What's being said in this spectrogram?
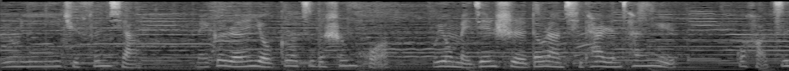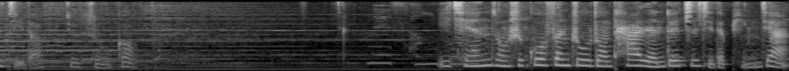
不用一一去分享。每个人有各自的生活，不用每件事都让其他人参与，过好自己的就足够。以前总是过分注重他人对自己的评价，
